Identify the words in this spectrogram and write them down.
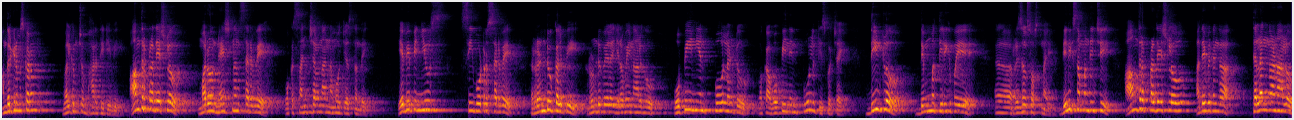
అందరికీ నమస్కారం. వెల్కమ్ టు భారతీ టీవీ ఆంధ్రప్రదేశ్లో మరో నేషనల్ సర్వే ఒక సంచలనాన్ని నమోదు చేస్తుంది. ABP news C voter survey రెండు కలిపి రెండు వేల ఇరవై నాలుగు ఒపీనియన్ పోల్ అంటూ ఒక ఒపీనియన్ పోల్ని తీసుకొచ్చాయి. దీంట్లో దిమ్మ తిరిగిపోయే రిజల్ట్స్ వస్తున్నాయి. దీనికి సంబంధించి ఆంధ్రప్రదేశ్లో అదేవిధంగా తెలంగాణలో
